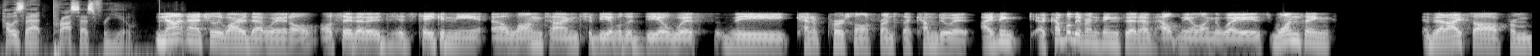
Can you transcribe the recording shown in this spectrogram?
How was that process for you? Not naturally wired that way at all. I'll say that it has taken me a long time to be able to deal with the kind of personal affronts that come to it. I think a couple different things that have helped me along the way is one thing that I saw from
